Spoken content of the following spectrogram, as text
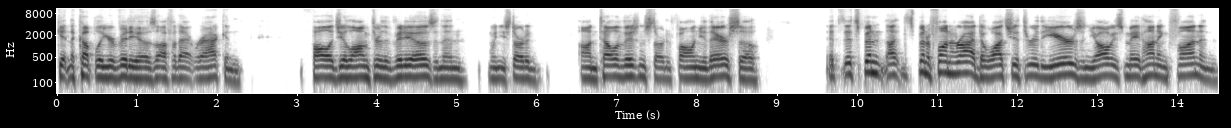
getting a couple of your videos off of that rack and followed you along through the videos. And then when you started on television, started following you there. So it's it's been uh, it's been a fun ride to watch you through the years, and you always made hunting fun. And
